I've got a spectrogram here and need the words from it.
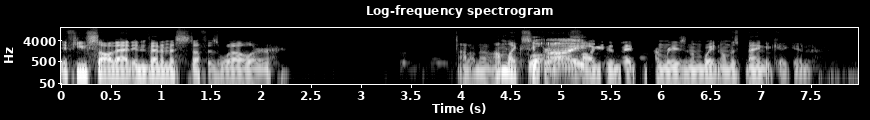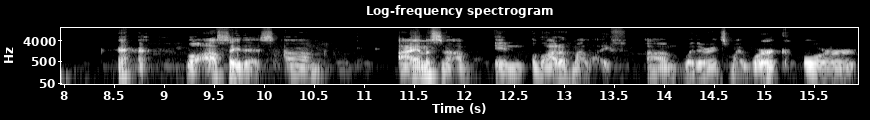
if you saw that in venomous stuff as well, or I don't know. I'm like Well, super I- foggy tonight for some reason. I'm waiting on this bang to kick in. well, I'll say this. Um, I am a snob in a lot of my life, um, whether it's my work or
